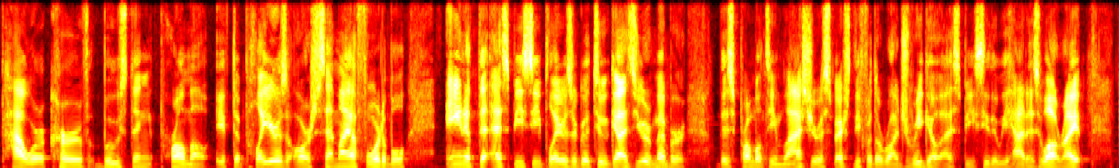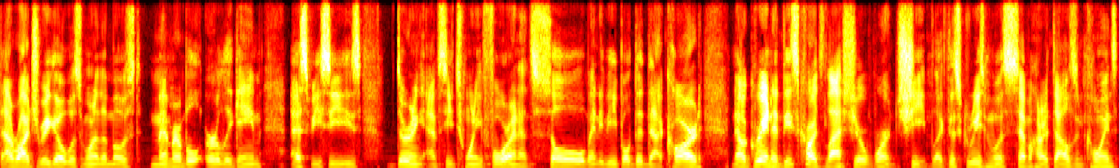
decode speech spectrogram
power curve boosting promo. If the players are semi affordable and if the SBC players are good too. Guys, you remember this promo team last year, especially for the Rodrygo SBC that we had as well, right? That Rodrygo was one of the most memorable early game SBCs during FC24 and had so many many people did that card. Now, granted, these cards last year weren't cheap. Like this Griezmann was 700,000 coins,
